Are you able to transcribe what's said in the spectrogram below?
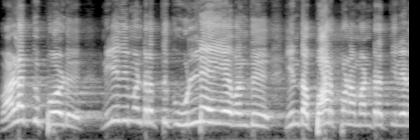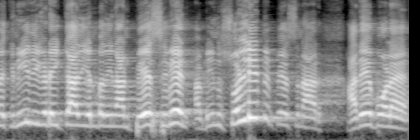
வழக்கு போடு. நீதிமன்றத்துக்கு உள்ளேயே வந்து இந்த பார்ப்பன மன்றத்தில் எனக்கு நீதி கிடைக்காது என்பதை நான் பேசுவேன் அப்படின்னு சொல்லிட்டு பேசினார். அதே போல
